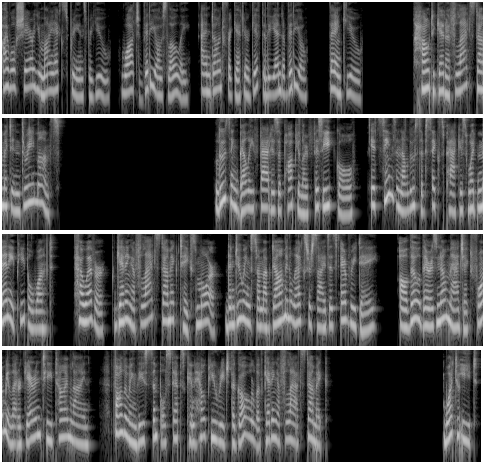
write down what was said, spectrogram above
I will share you my experience for you. Watch video slowly and don't forget your gift in the end of video. Thank you. How to get a flat stomach in 3 months. Losing belly fat is a popular physique goal. It seems an elusive six-pack is what many people want. However, getting a flat stomach takes more than doing some abdominal exercises every day. Although there is no magic formula or guaranteed timeline, following these simple steps can help you reach the goal of getting a flat stomach. What to eat?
